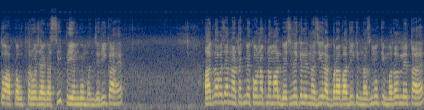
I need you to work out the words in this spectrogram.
तो आपका उत्तर हो जाएगा सी, प्रियंगो मंजरी का है। आगरा बाज़ार नाटक में कौन अपना माल बेचने के लिए नज़ीर अकबराबादी की नज़मों की मदद लेता है?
